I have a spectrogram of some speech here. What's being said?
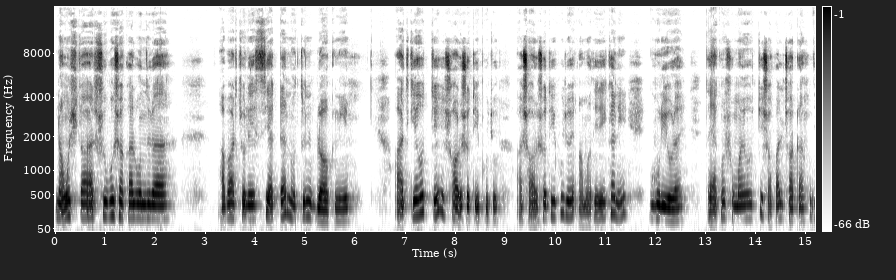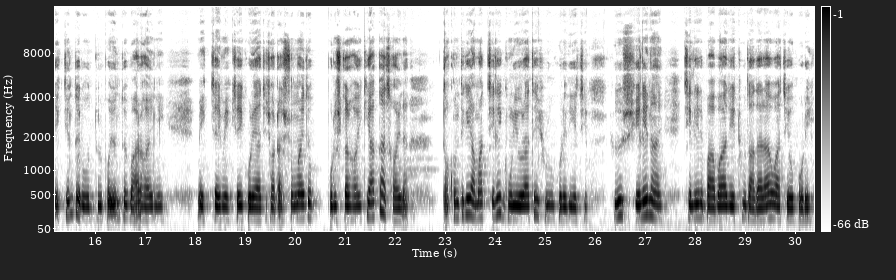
নমস্কার, শুভ সকাল বন্ধুরা। আবার চলে এসেছি একটা নতুন ব্লগ নিয়ে। আজকে হচ্ছে সরস্বতী পুজো। আর সরস্বতী পুজোয় আমাদের এখানে ঘুড়ি ওড়ায়। তাই এখন সময় হচ্ছে সকাল ছটা। দেখছেন তো, রোদ্দুর পর্যন্ত বার হয়নি। মেঘচাই মেঘচাই করে আছে। ছটার সময় তো পরিষ্কার হয় কি আকাশ হয় না। তখন থেকেই আমার ছেলে ঘুড়ি ওড়াতে শুরু করে দিয়েছে। শুধু ছেলে নয়। ছেলের বাবা, জেঠু, দাদারাও আছে ওপরে।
